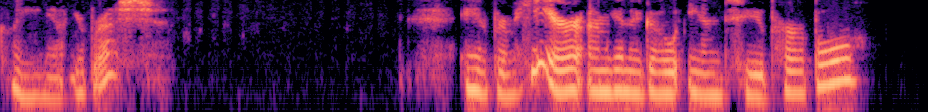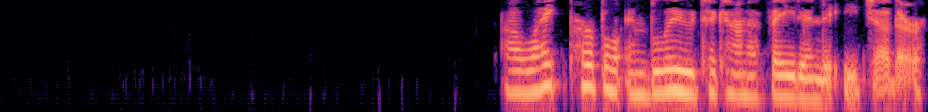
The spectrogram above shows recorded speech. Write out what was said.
Clean out your brush. And from here, I'm going to go into purple. I like purple and blue to kind of fade into each other.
